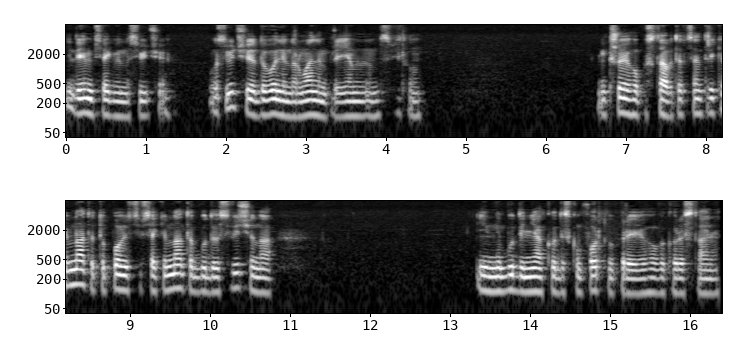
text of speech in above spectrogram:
І дивимося, як він освічує. Освічує доволі нормальним, приємним світлом. Якщо його поставити в центрі кімнати, то повністю вся кімната буде освічена і не буде ніякого дискомфорту при його використанні.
